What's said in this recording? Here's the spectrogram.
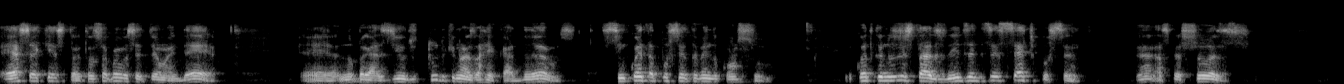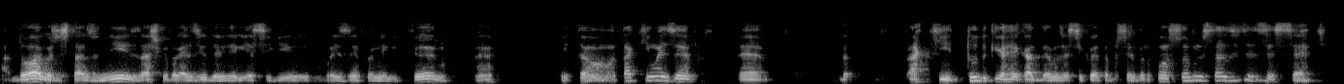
essa é a questão. Então, só para você ter uma ideia, é, no Brasil, de tudo que nós arrecadamos, 50% vem do consumo. Enquanto que nos Estados Unidos é 17%. Né? As pessoas adoram os Estados Unidos, acham que o Brasil deveria seguir o exemplo americano. Né? Então, está aqui um exemplo. É, aqui, tudo que arrecadamos é 50% do consumo, nos Estados Unidos é 17%.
